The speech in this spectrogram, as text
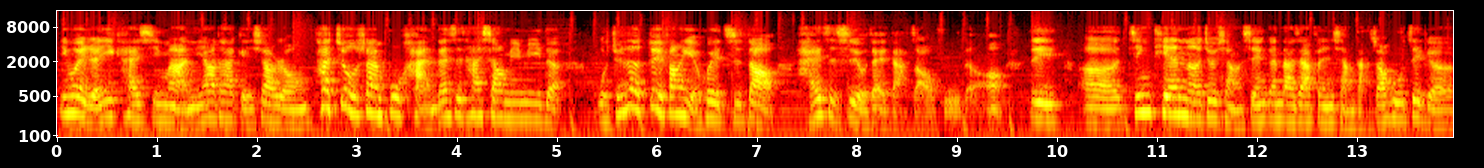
因为人一开心嘛，你要他给笑容，他就算不喊，但是他笑眯眯的，我觉得对方也会知道孩子是有在打招呼的哦。所以，呃，今天呢，就想先跟大家分享打招呼这个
